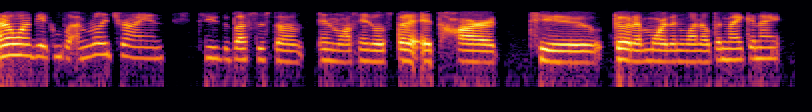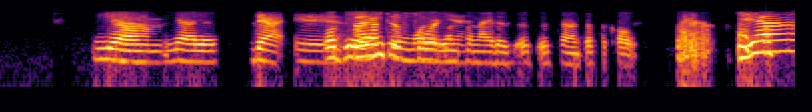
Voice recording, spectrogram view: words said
I don't want to be a complete. I'm really trying to use the bus system in Los Angeles, but it's hard to go to more than one open mic a night. Yeah, Um, yeah, it is. That is, Well, do so I have to anything more than yeah. per night is, is, is kind of difficult. yeah.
